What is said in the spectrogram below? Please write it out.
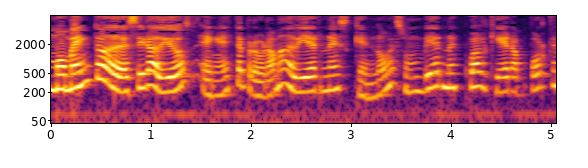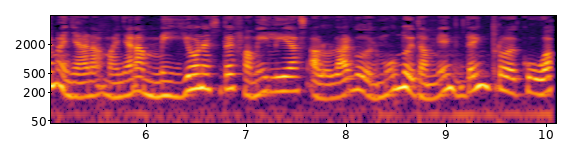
Momento de decir adiós en este programa de viernes, que no es un viernes cualquiera, porque mañana, mañana millones de familias a lo largo del mundo y también dentro de Cuba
